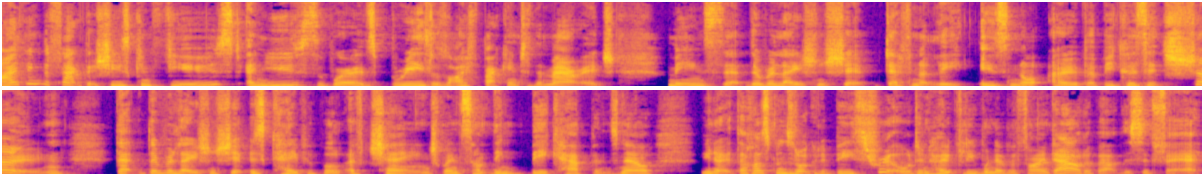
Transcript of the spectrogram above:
I think the fact that she's confused and used the words breathe life back into the marriage means that the relationship definitely is not over because it's shown that the relationship is capable of change when something big happens. Now, you know, the husband's not going to be thrilled and hopefully will never find out about this affair,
